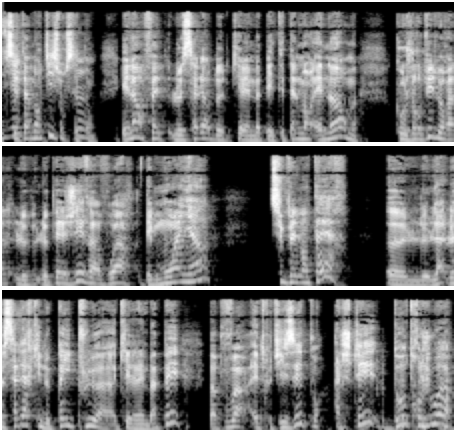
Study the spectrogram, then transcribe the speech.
C'est amorti sur 7 ans. Et là, en fait, le salaire de Kylian Mbappé était tellement énorme qu'aujourd'hui, le, PSG va avoir des moyens supplémentaires le, salaire qui ne paye plus à Kylian Mbappé va pouvoir être utilisé pour acheter d'autres joueurs.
